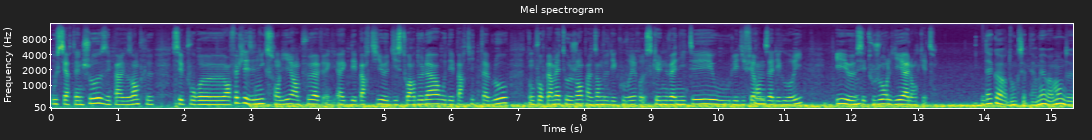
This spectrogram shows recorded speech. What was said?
ou certaines choses. Et par exemple, c'est pour, euh, en fait, les énigmes sont liées un peu avec, avec des parties d'histoire de l'art ou des parties de tableaux, donc pour permettre aux gens, par exemple, de découvrir ce qu'est une vanité ou les différentes allégories. Et euh, Mhm. c'est toujours lié à l'enquête. D'accord, donc ça permet vraiment de,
